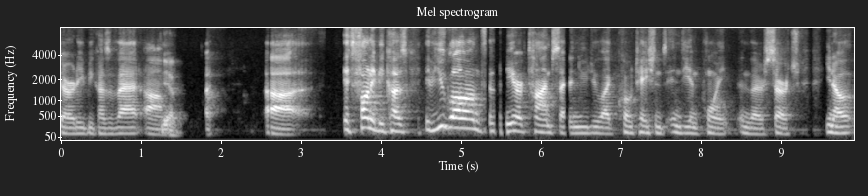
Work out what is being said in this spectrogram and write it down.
dirty because of that. Um, Yeah. uh, it's funny because if you go on to the New York Times site and you do like quotations Indian Point in their search, you know,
